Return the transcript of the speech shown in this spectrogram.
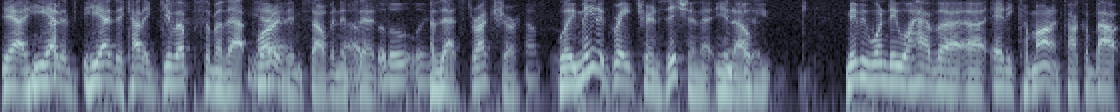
Yeah, he had to he had to kind of give up some of that part of himself in a absolutely. sense of that structure. Absolutely. Well, he made a great transition. That you know, if you maybe one day we'll have uh, uh, Eddie come on and talk about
